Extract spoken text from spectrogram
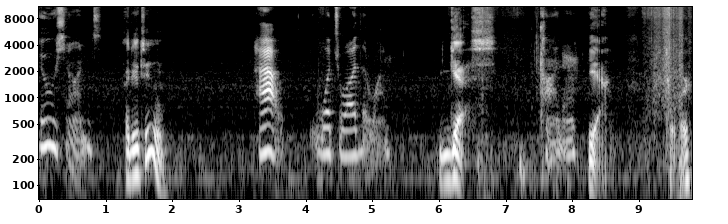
two sons. I do too. How? Which other one? Yes. Connor. Yeah. Torque.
